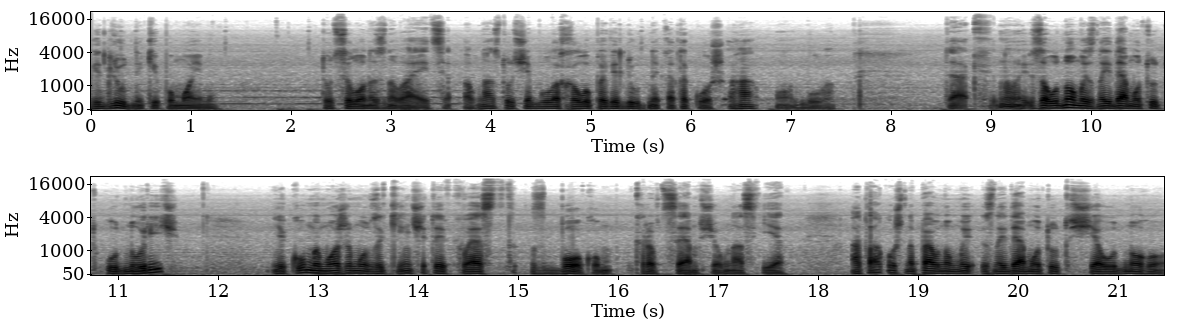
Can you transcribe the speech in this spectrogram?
відлюдників, по-моєму. Тут село називається. А в нас тут ще була халупа відлюдника також. Ага, от була. Так, ну і заодно ми знайдемо тут одну річ, яку ми можемо закінчити квест з боком кравцем, що в нас є. А також, напевно, ми знайдемо тут ще одного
